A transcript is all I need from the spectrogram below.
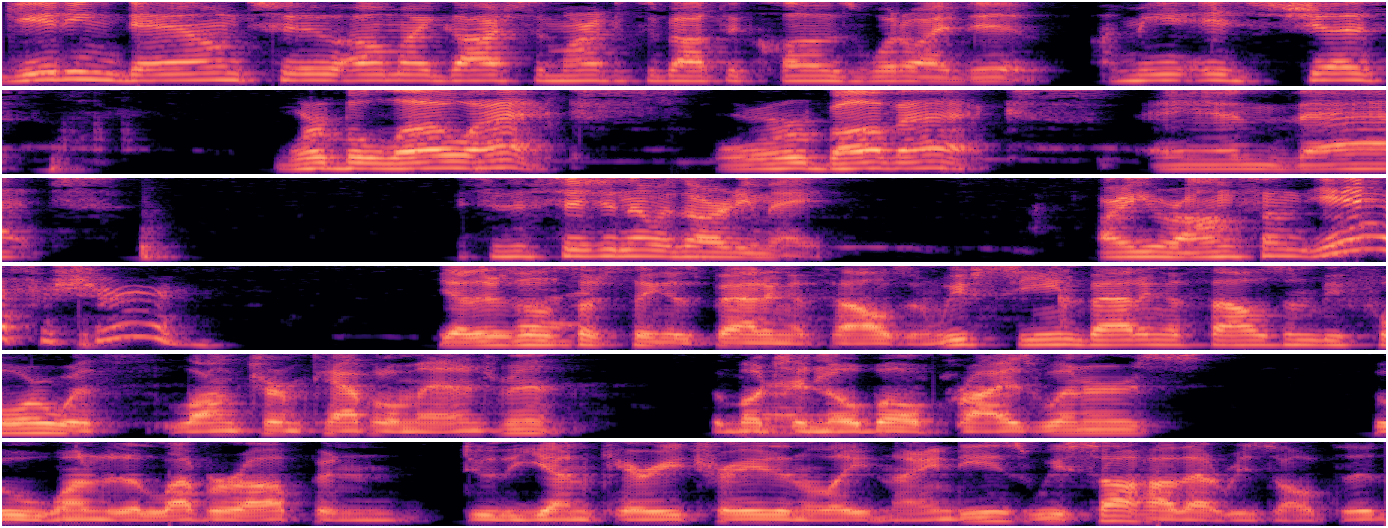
getting down to, oh my gosh, the market's about to close. What do I do? I mean, it's just we're below X or above X, and that it's a decision that was already made. Are you wrong, son? Yeah, for sure. Yeah, there's no such thing as batting a thousand. We've seen batting a thousand before with long-term capital management. A bunch of Nobel Prize winners who wanted to lever up and do the yen carry trade in the late 90s. We saw how that resulted.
